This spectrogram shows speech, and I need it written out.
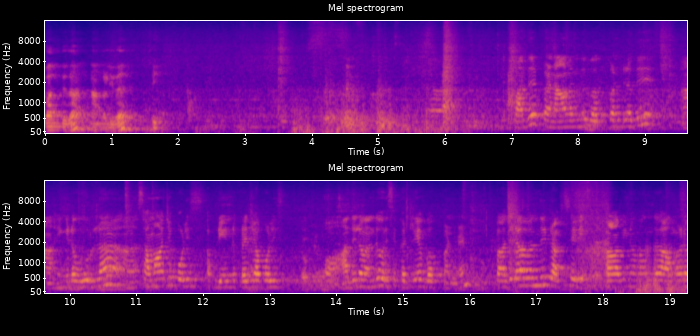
வந்து தான் நாங்கள் இதை செய்யணும் அது இப்போ நான் வந்து ஒர்க் பண்ணுறது எங்களோட ஊரில் சமாஜ போலீஸ் அப்படின்னு பிரஜா போலீஸ். அதில் வந்து ஒரு செக்ரட்டரியாக ஒர்க் பண்ணுறேன் இப்போ அதில் வந்து ட்ரக்ஸ் எடிக் ஆவினவங்க அவங்களோட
